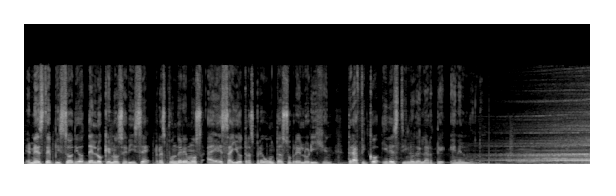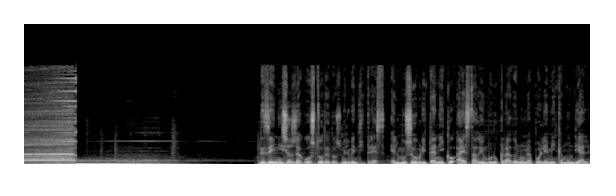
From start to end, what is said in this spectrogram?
En este episodio de Lo que no se dice, responderemos a esa y otras preguntas sobre el origen, tráfico y destino del arte en el mundo. Desde inicios de agosto de 2023, el Museo Británico ha estado involucrado en una polémica mundial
